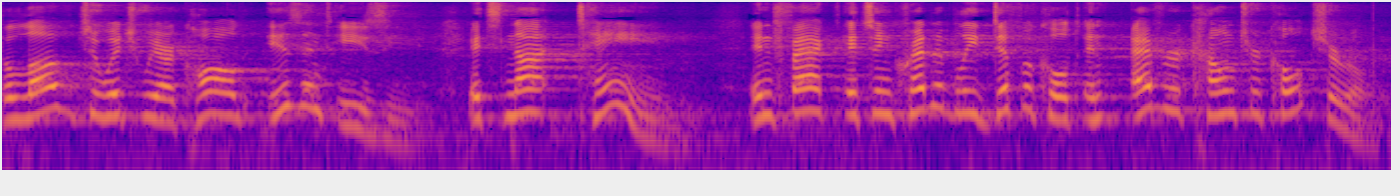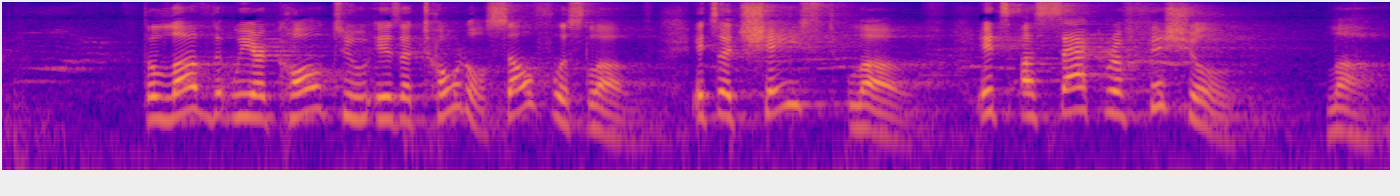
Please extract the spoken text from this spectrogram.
The love to which we are called isn't easy, it's not tame. In fact, it's incredibly difficult and ever countercultural. The love that we are called to is a total, selfless love. It's a chaste love. It's a sacrificial love.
